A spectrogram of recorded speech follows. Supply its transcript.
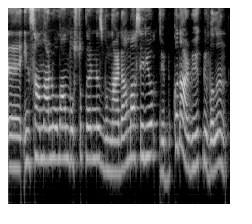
e, insanlarla olan dostluklarınız bunlardan bahsediyor. Ve bu kadar büyük bir balığın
